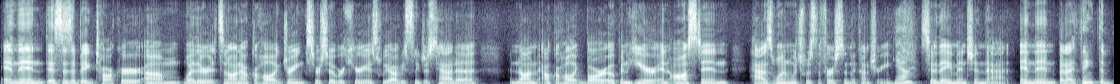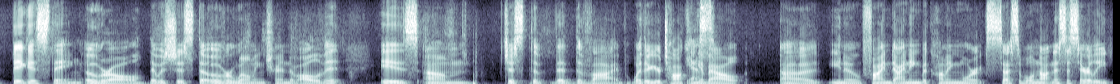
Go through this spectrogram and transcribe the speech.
And then this is a big talker, um, whether it's non-alcoholic drinks or sober curious. We obviously just had a non-alcoholic bar open here, and Austin has one, which was the first in the country. Yeah. So they mentioned that. And then, but I think the biggest thing overall that was just the overwhelming trend of all of it is um, just the, the the vibe. Whether you're talking Yes. about uh, you know fine dining becoming more accessible, not necessarily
